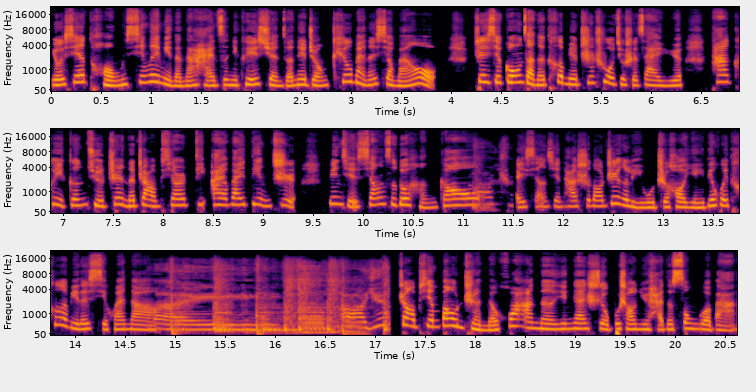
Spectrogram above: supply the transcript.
有些童心未泯的男孩子，你可以选择那种 Q 版的小玩偶。这些公仔的特别之处就是在于，它可以根据真人的照片 DIY 定制，并且相似度很高。哎，相信他收到这个礼物之后，也一定会特别的喜欢的。照片抱枕的话呢，应该是有不少女孩子送过吧？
